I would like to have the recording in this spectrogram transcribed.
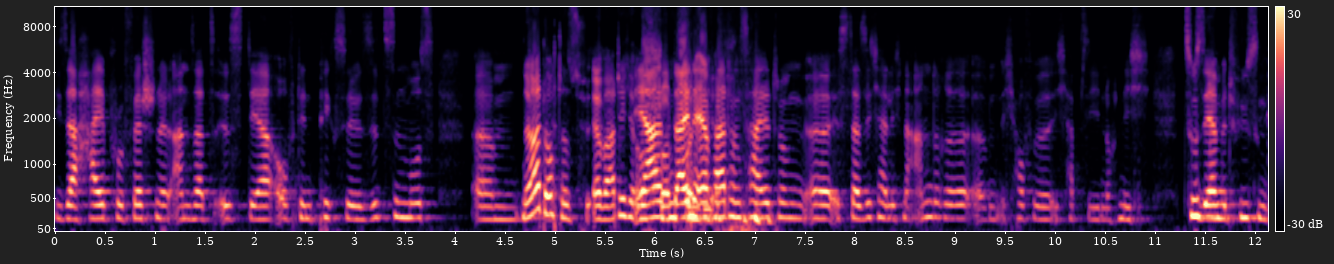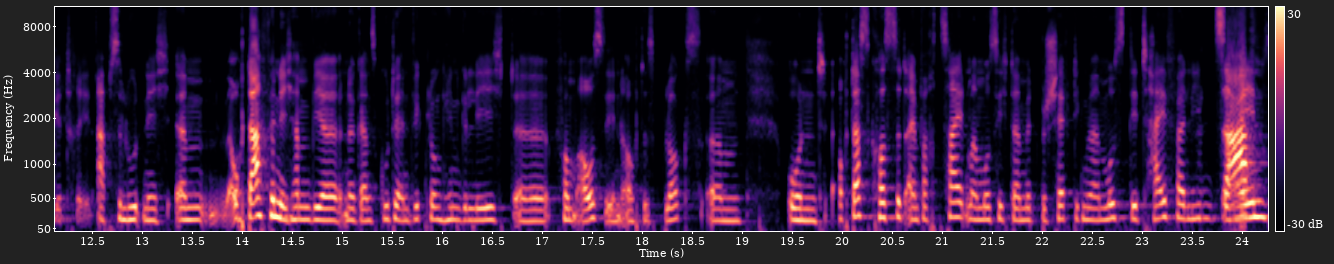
dieser High-Professional-Ansatz ist, der auf den Pixel sitzen muss, ähm, ja, doch, das erwarte ich auch ja, schon. Ja, deine Erwartungshaltung äh, ist da sicherlich eine andere. Ähm, ich hoffe, ich habe sie noch nicht zu sehr mit Füßen getreten. Absolut nicht. Ähm, auch da finde ich, haben wir eine ganz gute Entwicklung hingelegt äh, vom Aussehen auch des Blogs. Ähm, und auch das kostet einfach Zeit. Man muss sich damit beschäftigen. Man muss detailverliebt man sein.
